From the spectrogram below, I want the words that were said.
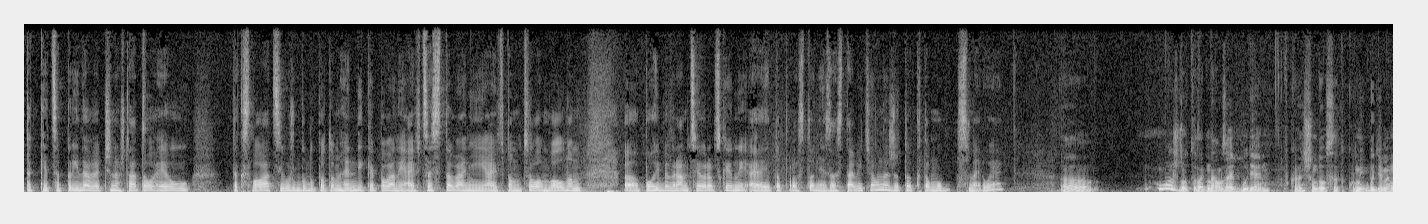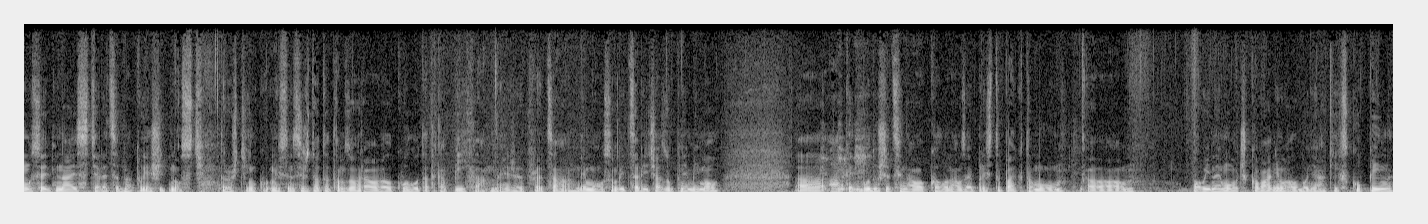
tak keď sa pridá väčšina štátov EÚ, tak Slováci už budú potom handicapovaní aj v cestovaní, aj v tom celom voľnom eh, pohybe v rámci Európskej únie. A je to prosto nezastaviteľné, že to k tomu smeruje? Uh, možno to tak naozaj bude. V konečnom dôsledku my budeme musieť nájsť recept na tú ješitnosť troštinku. Myslím si, že toto tam zohráva veľkú tá taká pícha, ne, že predsa nemohol som byť celý čas úplne mimo. A keď budú všetci naokolo naozaj pristúpať k tomu povinnému očkovaniu alebo nejakých skupín,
